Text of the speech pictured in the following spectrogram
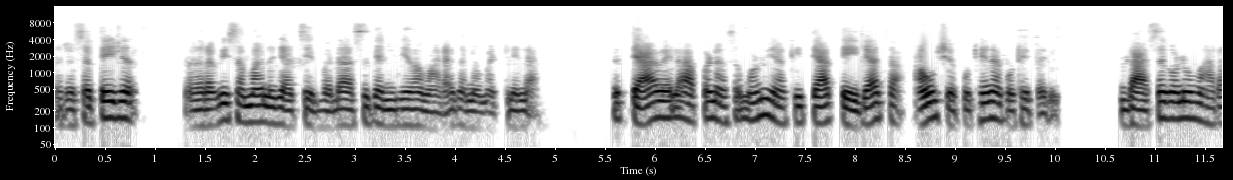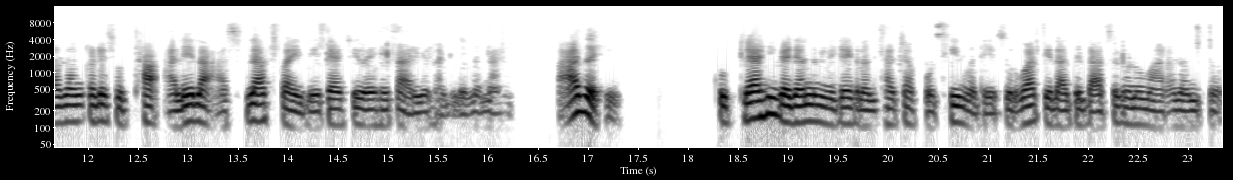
तर सतेज रवी समान ज्याचे बल असं त्यांनी जेव्हा महाराजांना म्हटलेलं आहे तर त्यावेळेला आपण असं म्हणूया की त्या तेजाचा अंश कुठे ना कुठेतरी दासगणू महाराजांकडे सुद्धा आलेला असलाच पाहिजे त्याशिवाय हे कार्य घडलेलं नाही. आजही कुठल्याही गजानन विजय ग्रंथाच्या पोथीमध्ये सुरुवातीला ते दासगणू महाराजांचं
